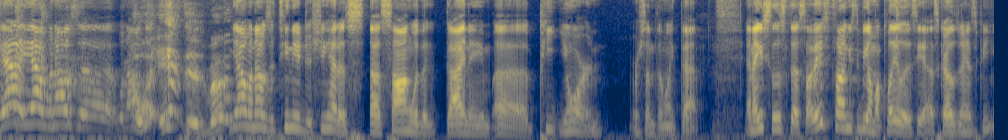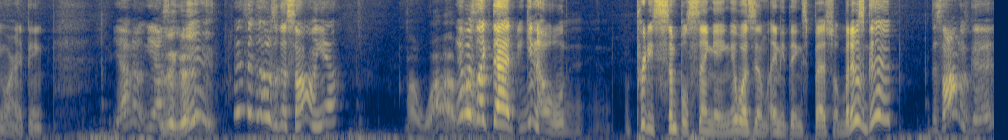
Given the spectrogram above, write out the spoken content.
yeah, yeah. When I was uh when I was what is this, bro? yeah when I was a teenager, she had a, a song with a guy named uh Pete Yorn or something like that. And I used to listen to that song. This song used to be on my playlist. Yeah, Scarlett Johansson, Pete Yorn, I think. Yeah, I know. Yeah, Is it good? It's a, it was a good song. Yeah. Like wow. It was like that, you know, pretty simple singing. It wasn't anything special, but it was good. The song was good.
